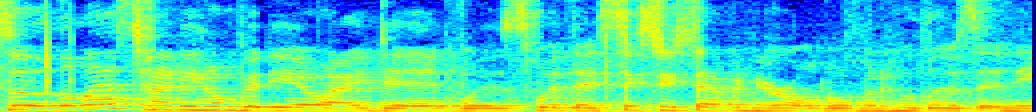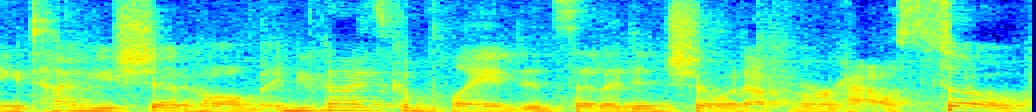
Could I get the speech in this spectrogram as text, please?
So the last tiny home video I did was with a 67 year old woman who lives in a tiny shed home and you guys complained and said I didn't show enough of her house. So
